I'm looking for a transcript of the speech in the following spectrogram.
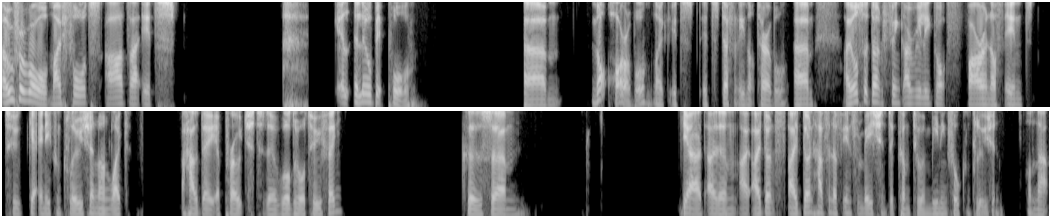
overall, my thoughts are that it's a, a little bit poor. Um, not horrible. Like it's it's definitely not terrible. Um, I also don't think I really got far enough in t- to get any conclusion on like how they approached the World War II thing. Because um, yeah, I, I, um, I I don't I don't have enough information to come to a meaningful conclusion on that.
